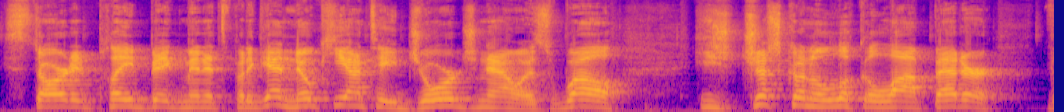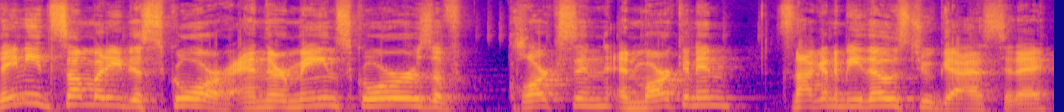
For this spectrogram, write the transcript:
started, played big minutes, but again, no Keyonte George now as well. He's just going to look a lot better. They need somebody to score, and their main scorers of Clarkson and Markkanen, it's not going to be those two guys today.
